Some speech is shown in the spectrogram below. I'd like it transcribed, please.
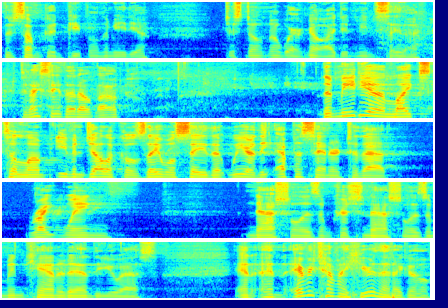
there's some good people in the media, just don't know where. No, I didn't mean to say that. Did I say that out loud? The media likes to lump evangelicals. They will say that we are the epicenter to that right wing nationalism, Christian nationalism in Canada and the US. And, and every time I hear that, I go,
